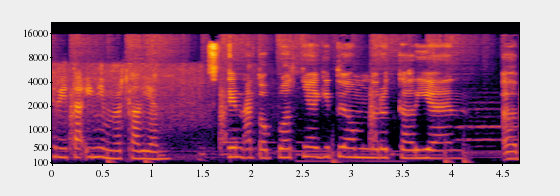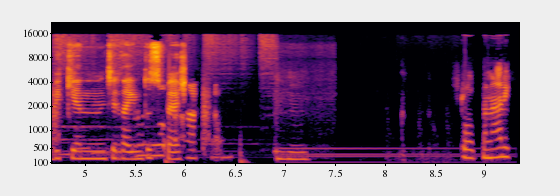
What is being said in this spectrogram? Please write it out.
cerita ini menurut kalian? Scene atau plotnya gitu yang menurut kalian eh, bikin cerita ini tuh spesial. Mhm. plot menarik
